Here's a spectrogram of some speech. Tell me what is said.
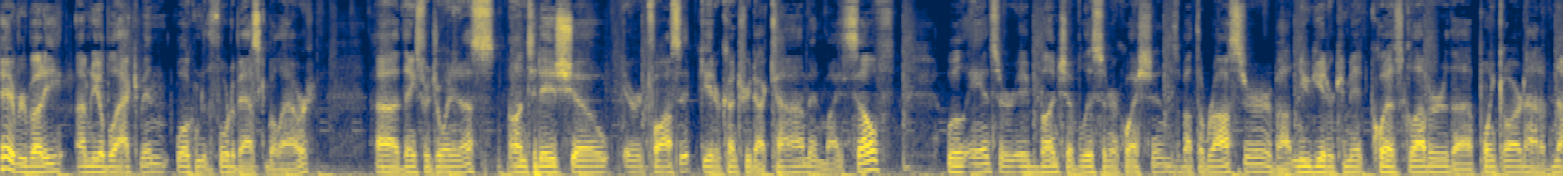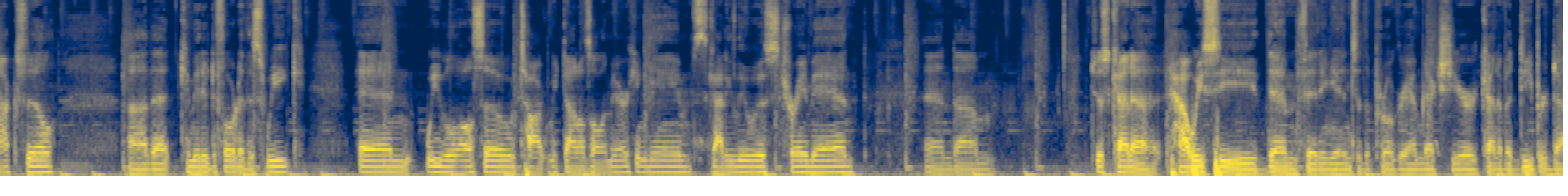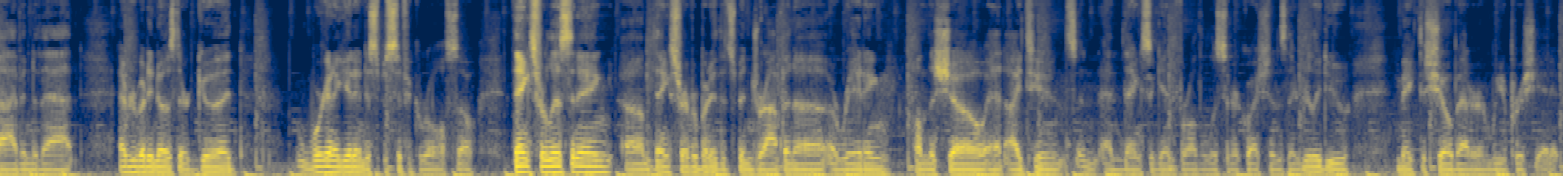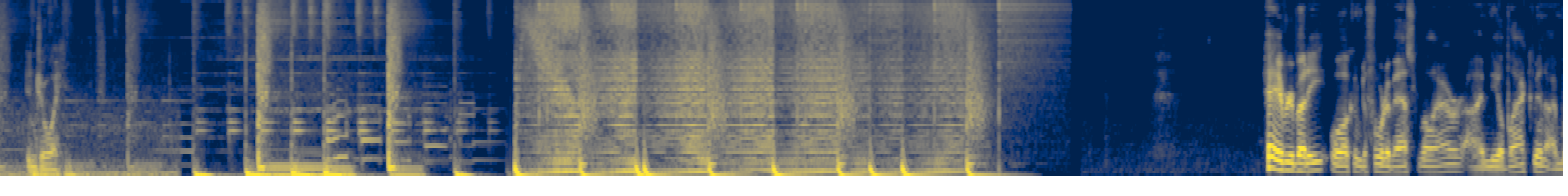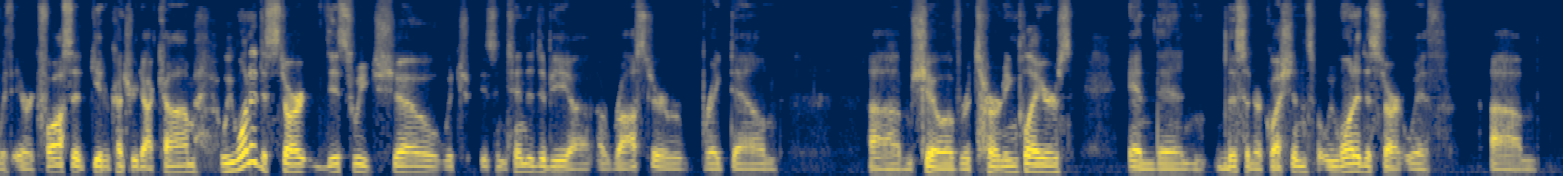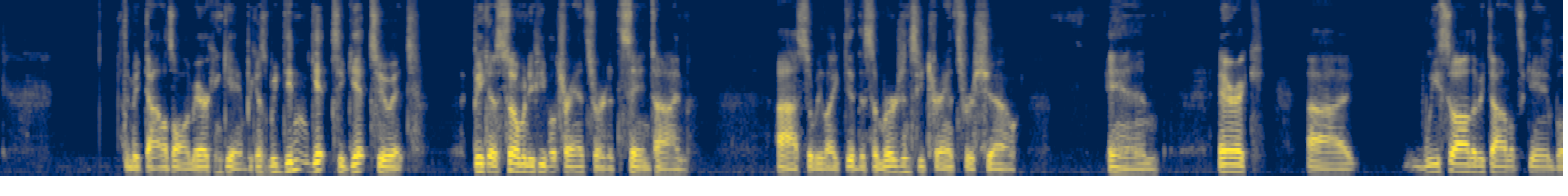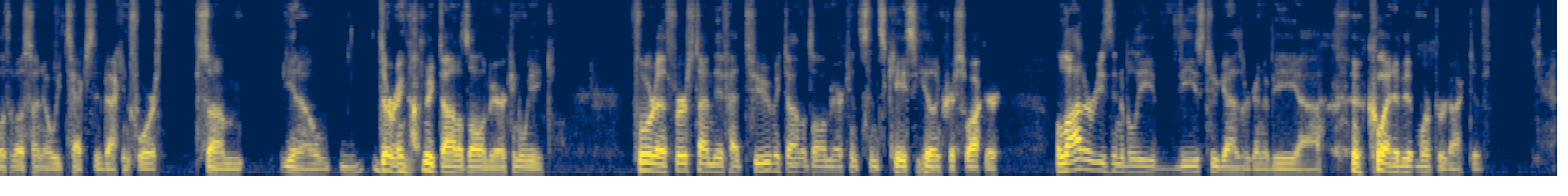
Hey, everybody. I'm Neil Blackman. Welcome to the Florida Basketball Hour. Uh, thanks for joining us. On today's show, Eric Fawcett, GatorCountry.com, and myself will answer a bunch of listener questions about the roster, about new Gator commit Ques Glover, the point guard out of Knoxville uh, that committed to Florida this week. And we will also talk McDonald's All American game, Scottie Lewis, Tre Mann, and um, just kind of how we see them fitting into the program next year, kind of a deeper dive into that. Everybody knows they're good. We're going to get into specific roles. So thanks for listening. Um, thanks for everybody that's been dropping a, a, rating on the show at iTunes. And, and thanks again for all the listener questions. They really do make the show better, and we appreciate it. Enjoy. Hey, everybody. Welcome to Florida Basketball Hour. I'm Neil Blackman. I'm with Eric Fawcett, GatorCountry.com. We wanted to start this week's show, which is intended to be a, a roster breakdown um, show of returning players and then listener questions. But we wanted to start with um, the McDonald's All American game because we didn't get to get to it because so many people transferred at the same time. Uh, so we like did this emergency transfer show and Eric, uh, we saw the McDonald's game. Both of us, I know, we texted back and forth some, you know, during McDonald's All American Week. Florida, first time they've had two McDonald's All Americans since Kasey Hill and Chris Walker. A lot of reason to believe these two guys are going to be uh, quite a bit more productive.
